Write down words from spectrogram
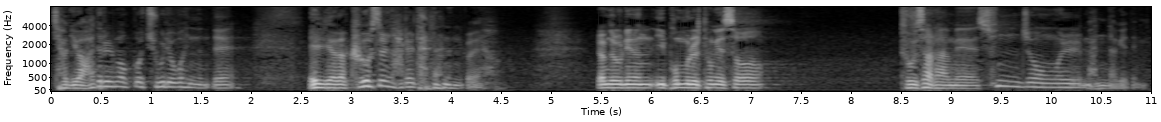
자기와 아들을 먹고 죽으려고 했는데 엘리야가 그것을 나를 달라는 거예요. 여러분들 우리는 이 본문을 통해서 두 사람의 순종을 만나게 됩니다.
